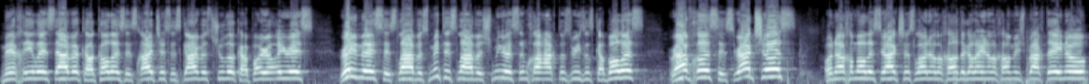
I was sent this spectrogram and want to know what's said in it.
Mechilis, Ava, Kalkolas, Ischachis, Isgarvas, Shuva, Kapara, Iris, Remus, Islavas, Mitislavas, Shmira, Simcha, Achtus, Rizas, Kabolas, Ravchas, Israkshus, Onachamolis, Rakshus, Lana, Lachal, Galena, Lachal, Mishpachtenu,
